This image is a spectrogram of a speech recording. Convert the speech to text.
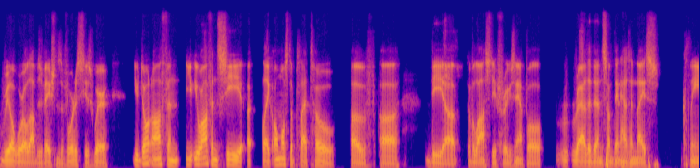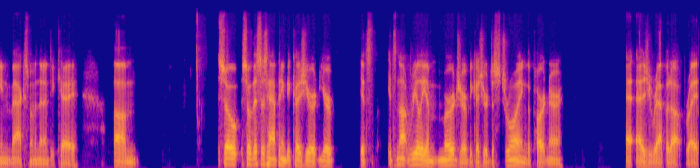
real world observations of vortices where you don't often you, you often see a, like almost a plateau of uh, the uh, velocity, for example, rather than something that has a nice clean maximum and then a decay. Um, so so this is happening because you're you're it's it's not really a merger because you're destroying the partner a- as you wrap it up, right?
